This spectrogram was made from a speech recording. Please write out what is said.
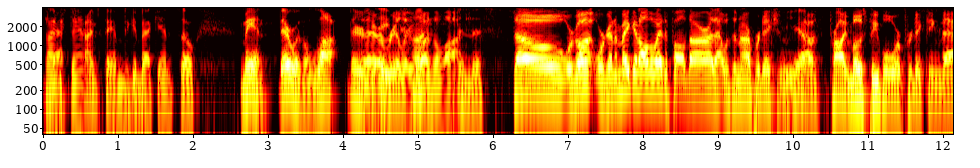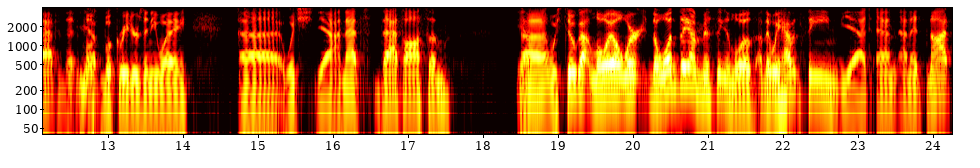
time Timestamp. timestamp to get back in. So, man, there was a lot. There's There a really was a lot. in this. So we're going. We're going to make it all the way to Fal Dara. That was in our prediction. Yep. That was probably most people were predicting that. That Yep. most book readers anyway. Uh, which yeah, and that's that's awesome. Yeah. Uh, we still got Loial. We're the one thing I'm missing in Loial's that we haven't seen yet, and and it's not.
